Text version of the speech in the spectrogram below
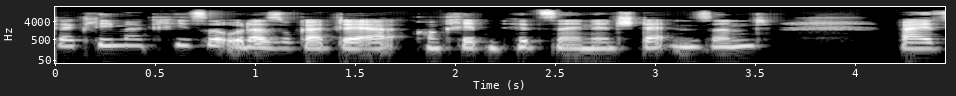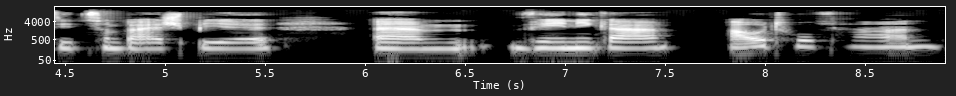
der Klimakrise oder sogar der konkreten Hitze in den Städten sind, weil sie zum Beispiel ähm, weniger Auto fahren,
